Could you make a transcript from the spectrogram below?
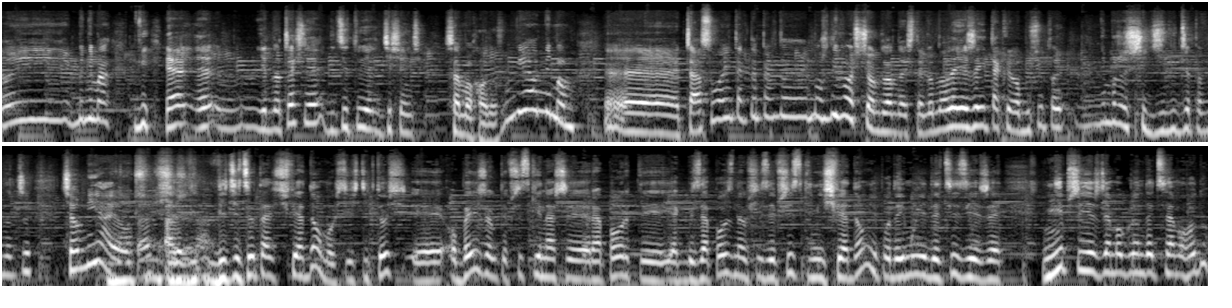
no i jakby nie ma, ja e, jednocześnie licytuję 10 samochodów, mówię, ja nie mam e, czasu, ani tak naprawdę możliwości oglądać tego, no ale jeżeli tak robisz, to nie możesz się dziwić, że pewne rzeczy cię omijają, No, tak? Ale że wie, tak. wiecie co, ta świadomość, jeśli ktoś e, obejrzał te wszystkie nasze raporty, jakby zapoznał się ze wszystkim i świadomie podejmuje decyzję, że nie przyjeżdżam oglądać samochodu,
